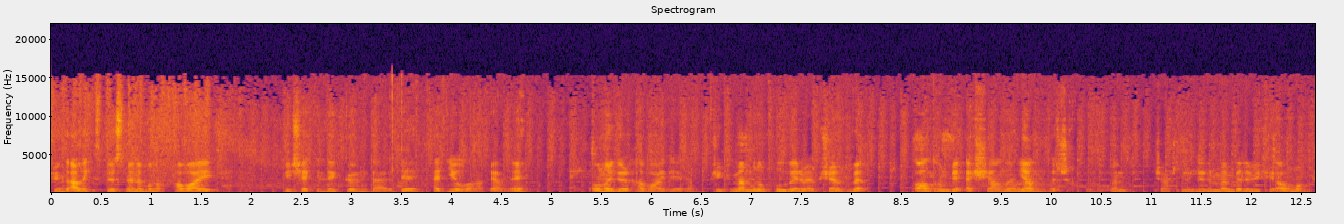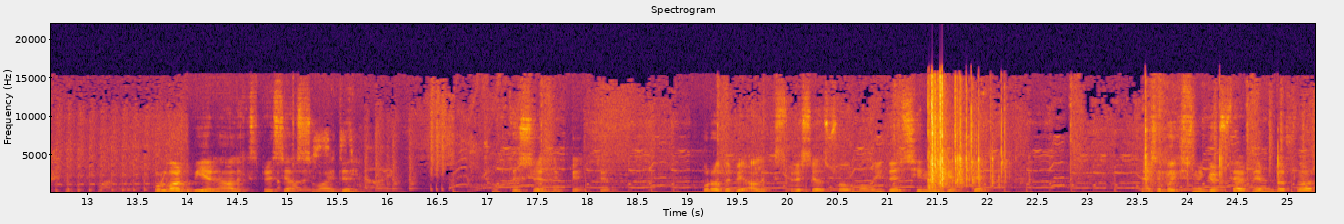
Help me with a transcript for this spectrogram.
Çünki AliExpress mənə bunu havayı bir şəkildə göndərdi, hədiyyə olaraq yəni. Ona görə havayı deyirəm. Çünki mən buna pul verməmişəm və aldığım bir əşyanın yanında çıxdı. Mən çarşıdan dedim, mən belə bir şey almamışdım. Buralarda bir yerdə AliExpress yazısı var idi. Çox tez silinib getdi. Burada bir AliExpress yazısı olmalı idi. Silinib getdi. Neyse bu ikisini gösterdim dostlar.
